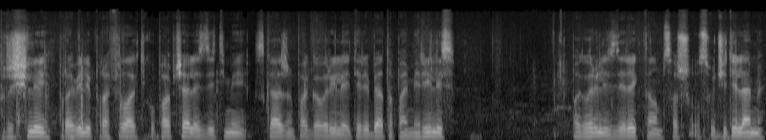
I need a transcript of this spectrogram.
пришли, провели профилактику, пообщались с детьми, скажем, поговорили, эти ребята помирились, поговорили с директором, с, с учителями.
